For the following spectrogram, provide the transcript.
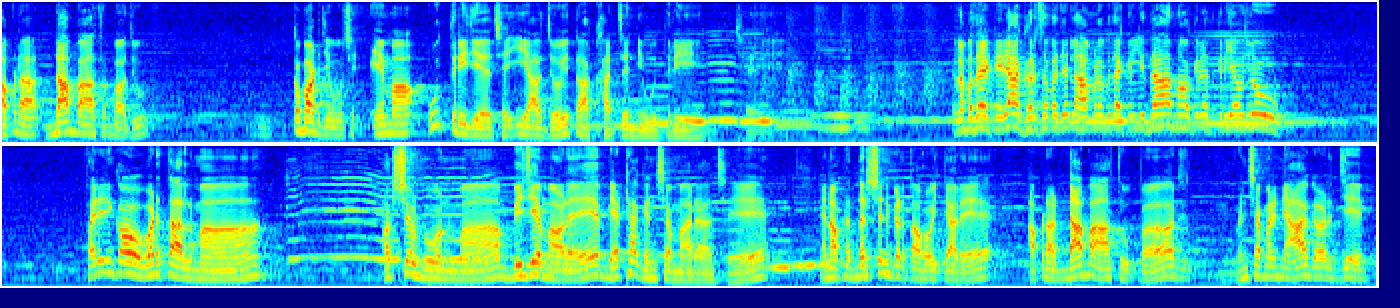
આપણા ડાબા હાથ બાજુ કબાટ જેવું છે. એમાં ઉતરી જે છે એ આ જોઈતા ખાચરની ઉતરી છે. એટલે બધા કર્યા? ઘર સભા એટલે હમણાં બધા કરી લીધા? ન કરી આવજો. ફરીને કહો, વડતાલમાં, અક્ષરભુવનમાં બીજે માળે બેઠા ઘનશ્યામ મહારાજ છે. એના આપણે દર્શન કરતા હોય ત્યારે આપણા ડાબા હાથ ઉપર ઘનશ્યામ મહારાજની આગળ જે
